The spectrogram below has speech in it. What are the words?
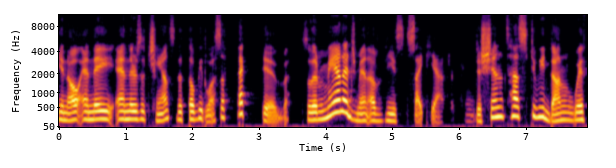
You know, and they and there's a chance that they'll be less effective. So the management of these psychiatric conditions has to be done with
